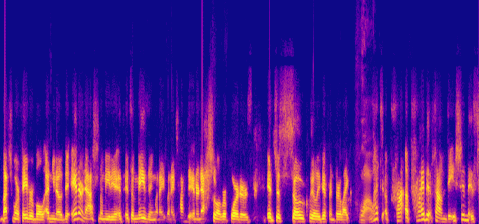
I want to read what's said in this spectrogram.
much more favorable. And you know, the international media, it, it's amazing when I when I talk to international reporters, it's just so clearly different. They're like, Wow. "What? A, pri- a private foundation is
